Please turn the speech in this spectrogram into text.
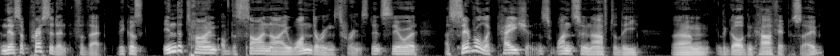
And there's a precedent for that because in the time of the Sinai wanderings, for instance, there were uh, several occasions, one soon after the um, the golden calf episode,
